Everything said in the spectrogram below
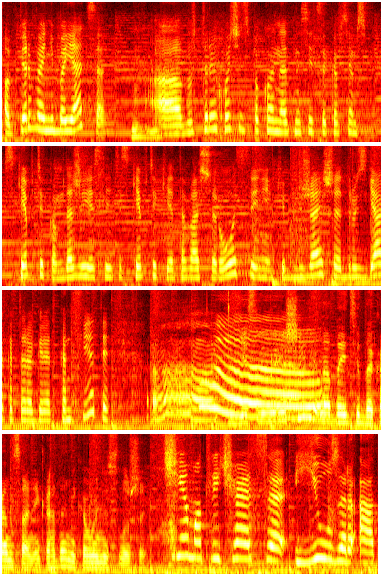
А, Первое, не бояться, А во-вторых, очень спокойно относиться ко всем скептикам, даже если эти скептики это ваши родственники, ближайшие друзья, которые говорят конфеты. Если вы решили, надо идти до конца, никогда никого не слушать. Чем отличается юзер от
